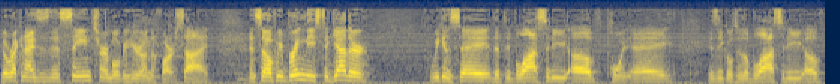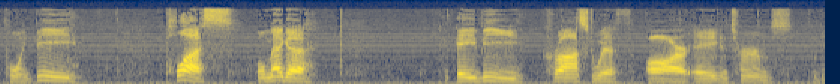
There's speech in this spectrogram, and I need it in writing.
you'll recognize is this same term over here on the far side. And so if we bring these together, we can say that the velocity of point A is equal to the velocity of point B plus omega AB crossed with RA in terms of B.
